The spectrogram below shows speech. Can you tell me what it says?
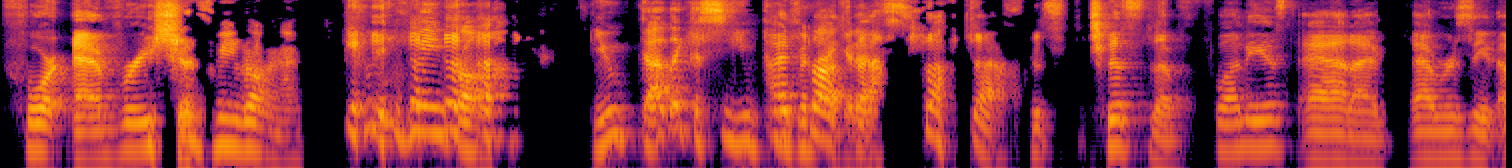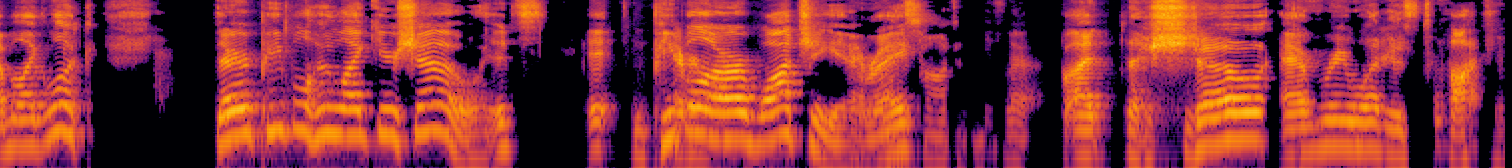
for every show. Prove me wrong. Prove me wrong. You, I'd like to see you I prove a thought, negative. that, I thought that was just the funniest ad I've ever seen. I'm like, look, there are people who like your show. It's it, people Everyone- are watching it, right? Talking about that. but the show everyone is talking.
